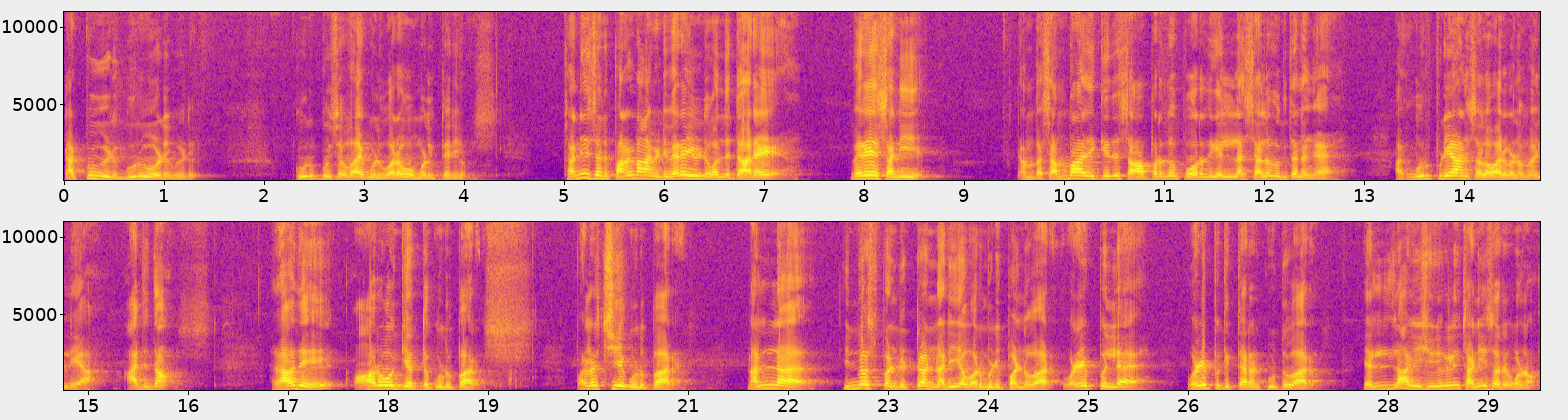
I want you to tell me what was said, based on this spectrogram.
நட்பு வீடு குருவோட வீடு. குறுக்கு செவ்வாய்க்குழு உறவு உங்களுக்கு தெரியும். சனீஸ்வரர் பன்னெண்டாம் வீட்டு விரை வீடு வந்துட்டாரே. விரைய சனி. நம்ம சம்பாதிக்கிறது சாப்பிட்றது போகிறது எல்லாம் செலவுக்கு தானேங்க அது உருப்படியான செலவாக இருக்கணுமா இல்லையா? அதுதான். அதாவது ஆரோக்கியத்தை கொடுப்பார் வளர்ச்சியை கொடுப்பார் நல்ல இன்வெஸ்ட்மெண்ட் ரிட்டர்ன் நிறைய வரும்படி பண்ணுவார் உழைப்பு இல்லை உழைப்புக்கு திறன் கூட்டுவார். எல்லா விஷயங்களையும் சனீஸ்வரர் குணம்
